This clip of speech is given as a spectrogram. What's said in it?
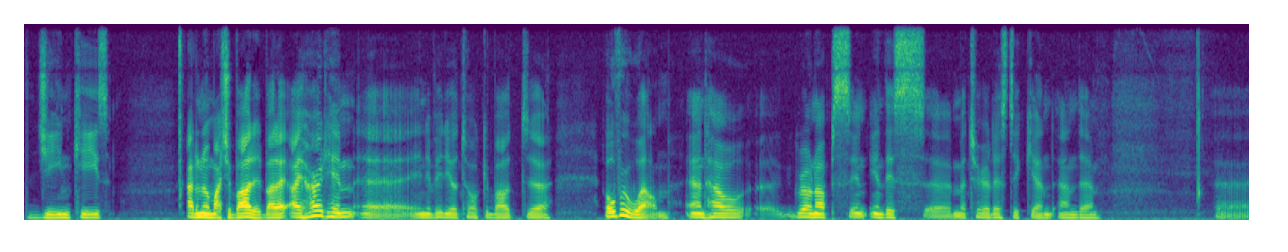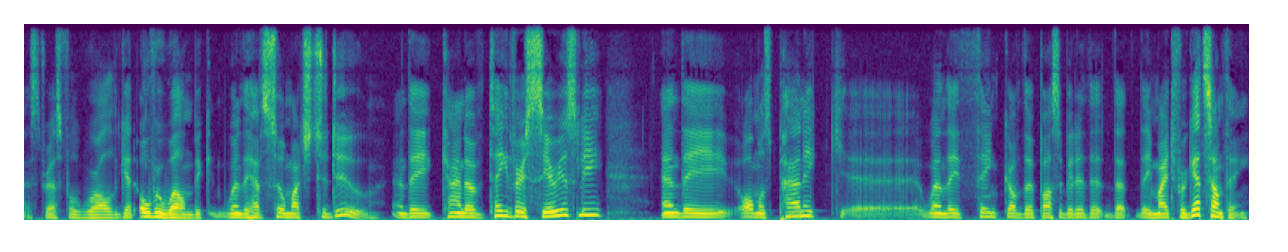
the gene keys. I don't know much about it, but I, I heard him uh, in a video talk about uh, overwhelm and how uh, grown-ups in in this uh, materialistic and and um, uh, stressful world get overwhelmed when they have so much to do, and they kind of take it very seriously, and they almost panic when they think of the possibility that, that they might forget something.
